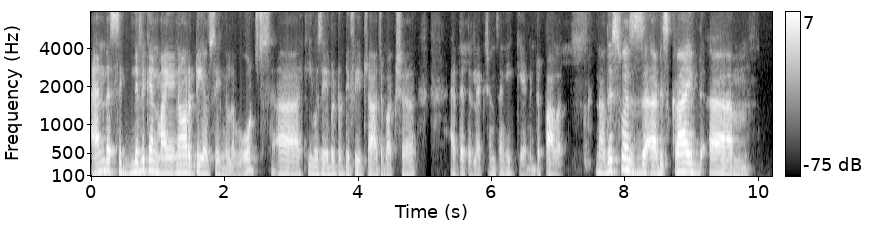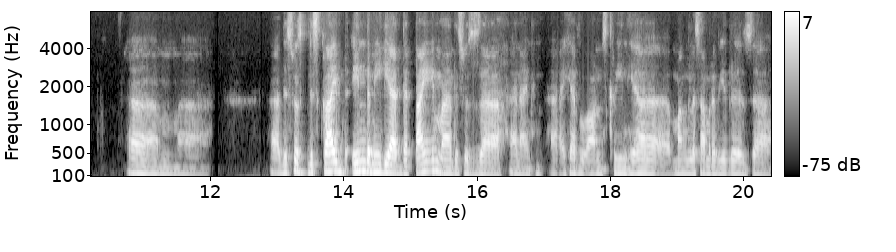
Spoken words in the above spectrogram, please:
and a significant minority of Sinhala votes, uh, he was able to defeat Rajapaksa at that elections and he came into power. Now, this was uh, described um, um, uh, this was described in the media at that time. Uh, this was, uh, and I, I have on screen here, Mangala Samaraweera's, uh,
